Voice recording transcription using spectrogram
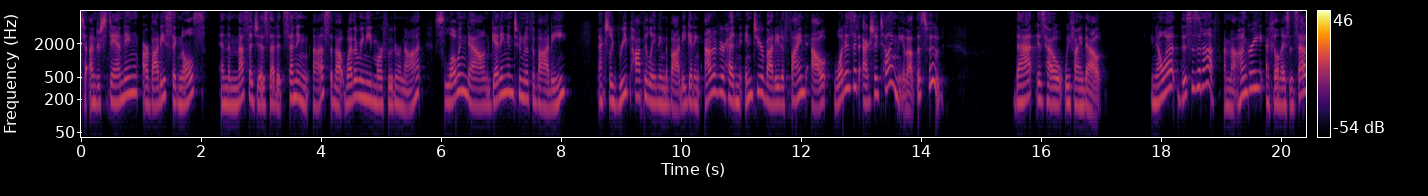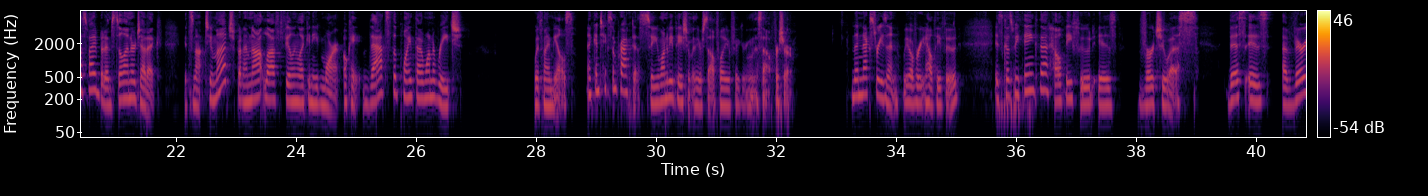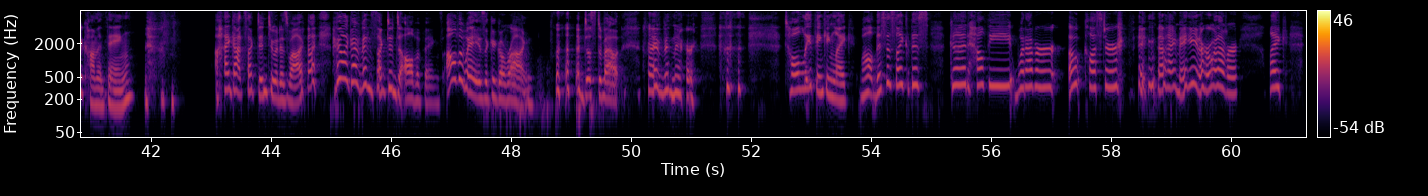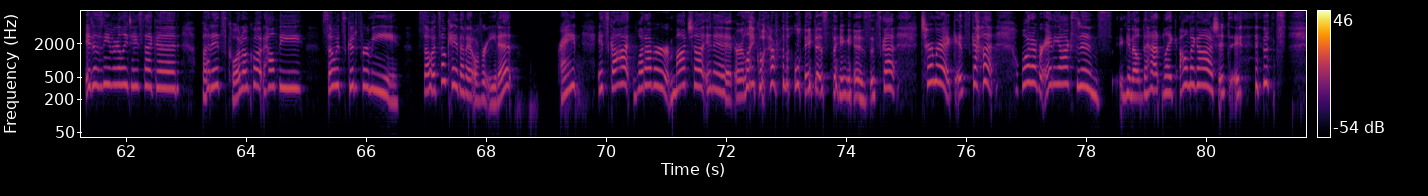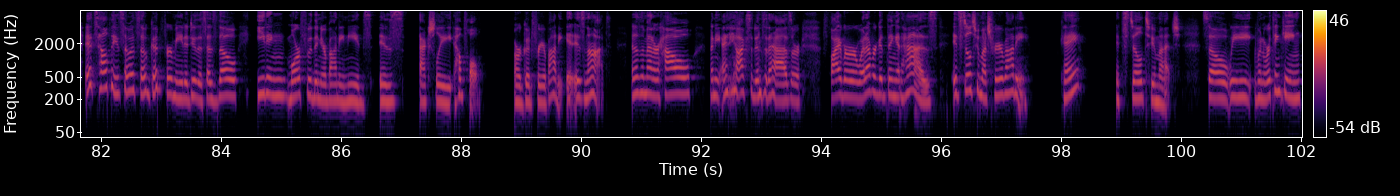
to understanding our body signals and the messages that it's sending us about whether we need more food or not, slowing down, getting in tune with the body, actually repopulating the body, getting out of your head and into your body to find out what is it actually telling me about this food. That is how we find out. You know what? This is enough. I'm not hungry. I feel nice and satisfied, but I'm still energetic. It's not too much, but I'm not left feeling like I need more. Okay, that's the point that I want to reach with my meals. It can take some practice. So you want to be patient with yourself while you're figuring this out for sure. The next reason we overeat healthy food is because we think that healthy food is virtuous. This is a very common thing. I got sucked into it as well. I feel, like, I've been sucked into all the things, all the ways it could go wrong. Just about. I've been there. totally thinking like, well, this is like this good, healthy, whatever oat cluster thing that I made or whatever. Like it doesn't even really taste that good, but it's quote unquote healthy. So it's good for me. So it's okay that I overeat it, right? It's got whatever matcha in it or like whatever the latest thing is. It's got turmeric, it's got whatever antioxidants, you know, that like, oh my gosh, it, it's it's healthy, so it's so good for me to do this as though eating more food than your body needs is actually helpful or good for your body. It is not. It doesn't matter how many antioxidants it has or fiber or whatever good thing it has, it's still too much for your body. Okay? It's still too much. So we when we're thinking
